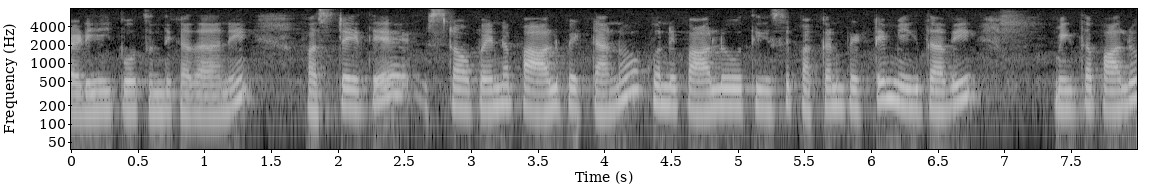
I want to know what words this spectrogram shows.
రెడీ అయిపోతుంది కదా అని. ఫస్ట్ అయితే స్టవ్ పైన పాలు పెట్టాను. కొన్ని పాలు తీసి పక్కన పెట్టి మిగతావి మిగతా పాలు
